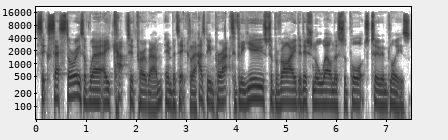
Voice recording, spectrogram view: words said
success stories of where a captive program in particular has been proactively used to provide additional wellness support to employees?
